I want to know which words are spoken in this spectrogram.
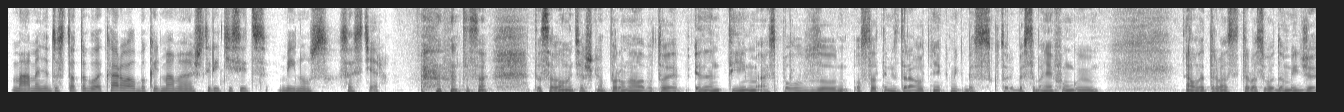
máme nedostatok lekárov alebo keď máme 4000 mínus sestier? to, sa, to sa veľmi ťažko porovná, lebo to je jeden tým aj spolu s ostatnými zdravotníkmi, bez, ktorí bez seba nefungujú. Ale treba si, treba si uvedomiť, že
